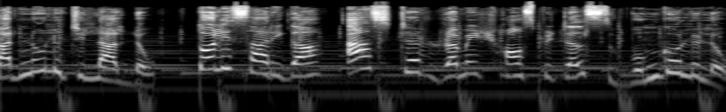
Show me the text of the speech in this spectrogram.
కర్నూలు జిల్లాల్లో తొలిసారిగా ఆస్టర్ రమేష్ హాస్పిటల్స్ ఒంగోలులో.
